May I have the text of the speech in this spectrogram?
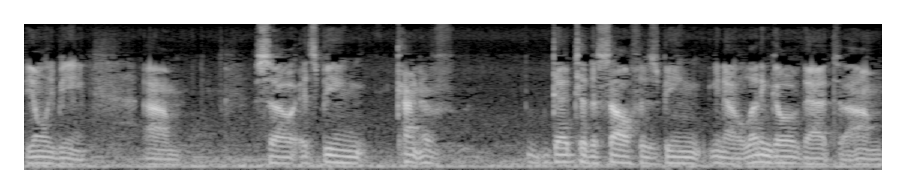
the only being. Um, so it's being kind of dead to the self is being you know letting go of that um,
